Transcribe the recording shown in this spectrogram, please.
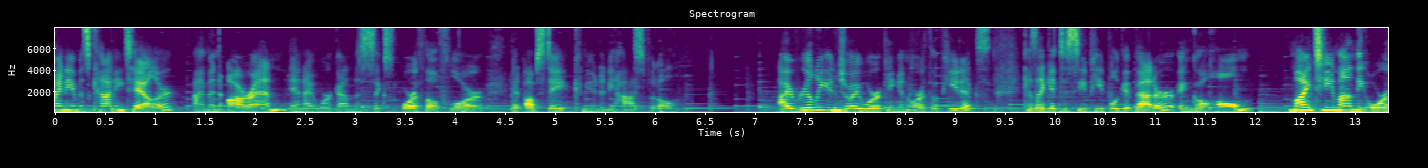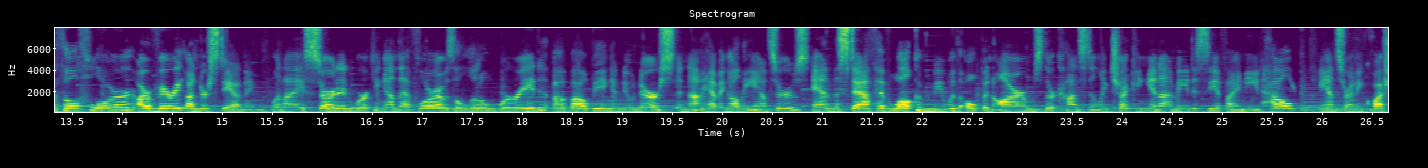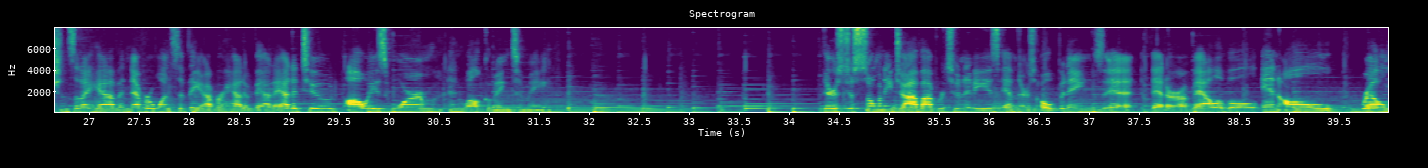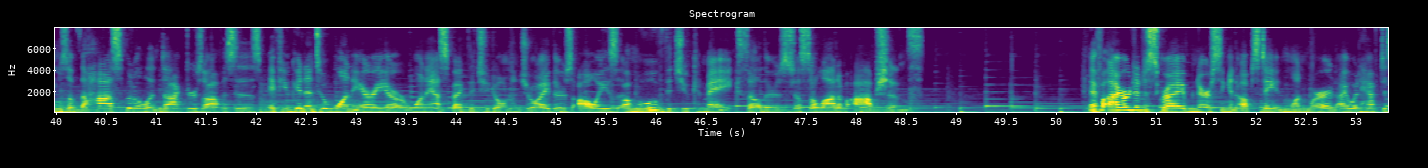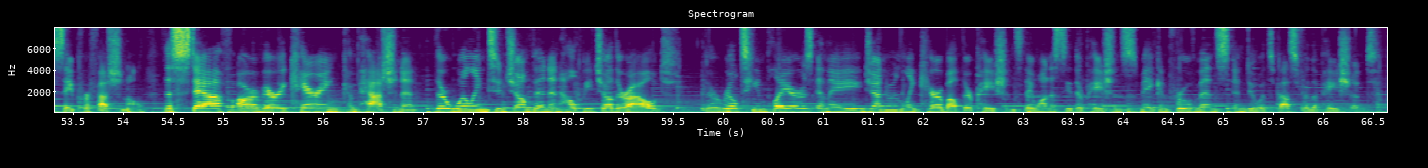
My name is Connie Taylor. I'm an RN and I work on the sixth ortho floor at Upstate Community Hospital. I really enjoy working in orthopedics because I get to see people get better and go home. My team on the ortho floor are very understanding. When I started working on that floor, I was a little worried about being a new nurse and not having all the answers. And the staff have welcomed me with open arms. They're constantly checking in on me to see if I need help, answer any questions that I have, and never once have they ever had a bad attitude. Always warm and welcoming to me. There's just so many job opportunities and there's openings eh, that are available in all realms of the hospital and doctor's offices. If you get into one area or one aspect that you don't enjoy, there's always a move that you can make. So there's just a lot of options. If I were to describe nursing at Upstate in one word, I would have to say professional. The staff are very caring, compassionate. They're willing to jump in and help each other out. They're real team players and they genuinely care about their patients. They want to see their patients make improvements and do what's best for the patient.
